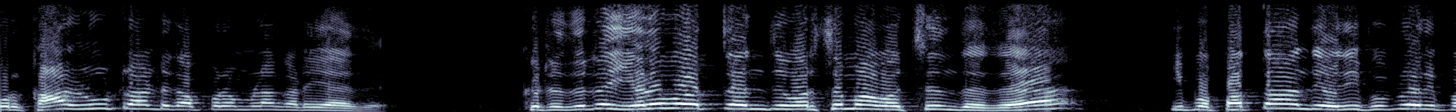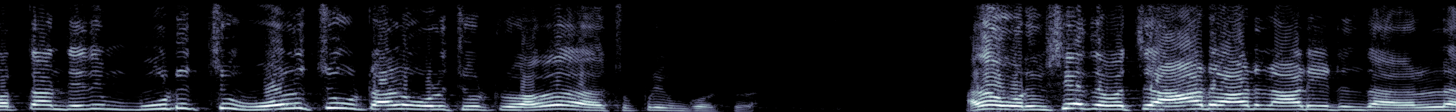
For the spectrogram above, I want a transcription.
ஒரு கால் நூற்றாண்டுக்கு அப்புறம்லாம் கிடையாது. கிட்டத்தட்ட எழுபத்தஞ்சு வருஷமாக வச்சுருந்ததை இப்போ பத்தாம் தேதி பிப்ரவரி பத்தாம் தேதி முடிச்சு ஒழிச்சு விட்டாலும் ஒழிச்சு விட்ருவாங்க சுப்ரீம் கோர்ட்டில் அதான் ஒரு விஷயத்தை வச்சு ஆடு ஆடுன்னு ஆடிட்டு இருந்தாங்கல்ல.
